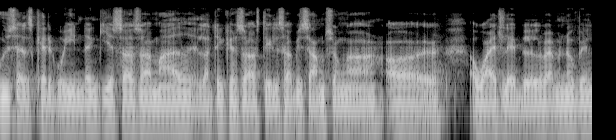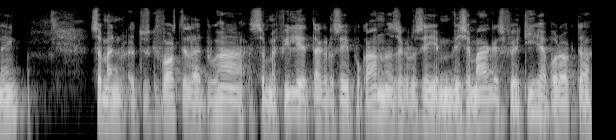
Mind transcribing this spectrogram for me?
udsalgskategorien, den giver så så meget, eller det kan så også deles op i Samsung og, og, øh, og white label, eller hvad man nu vil, ikke? Så man, du skal forestille dig, at du har som affiliate, der kan du se programmet, så kan du se, at hvis jeg markedsfører de her produkter,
